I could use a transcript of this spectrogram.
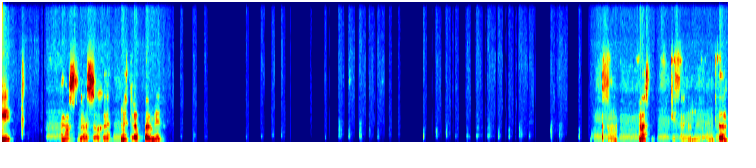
Y las hojas de nuestra palmera. Son más que salen del.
